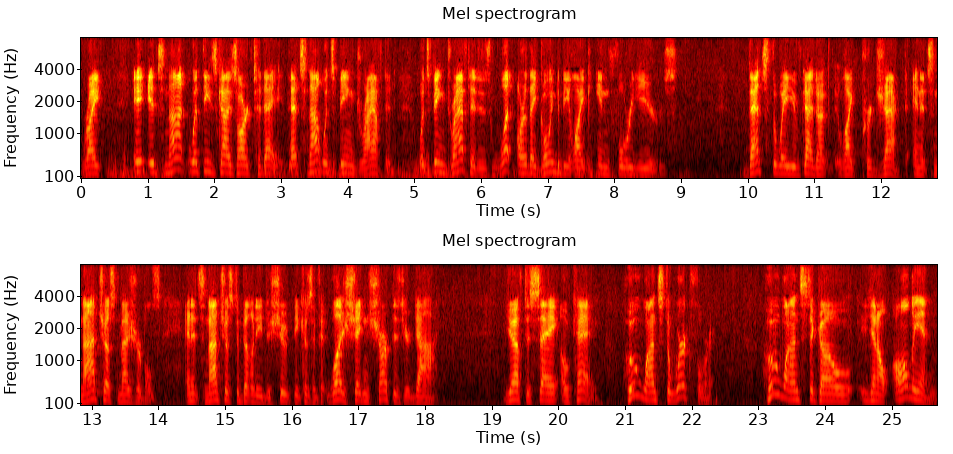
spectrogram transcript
right? It, it's not what these guys are today. That's not what's being drafted. What's being drafted is what are they going to be like in four years? That's the way you've got to like project. And it's not just measurables and it's not just ability to shoot because if it was, Shaedon Sharp is your guy. You have to say, okay, who wants to work for it? Who wants to go, you know, all in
